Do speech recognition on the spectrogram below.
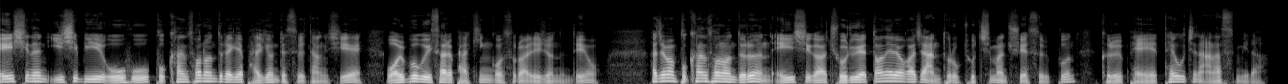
A씨는 22일 오후 북한 선원들에게 발견됐을 당시에 월북 의사를 밝힌 것으로 알려졌는데요. 하지만 북한 선원들은 A씨가 조류에 떠내려가지 않도록 조치만 취했을 뿐 그를 배에 태우진 않았습니다.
